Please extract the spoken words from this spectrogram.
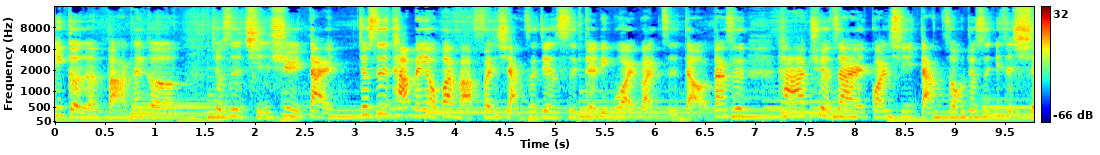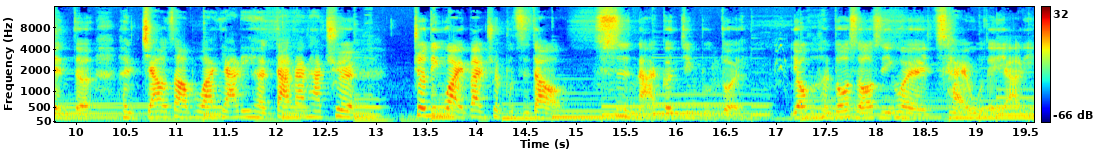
一个人把那个就是情绪带，就是他没有办法分享这件事给另外一半知道，但是他却在关系当中就是一直显得很焦躁不安，压力很大，但他却就另外一半却不知道是哪根筋不对，有很多时候是因为财务的压力，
